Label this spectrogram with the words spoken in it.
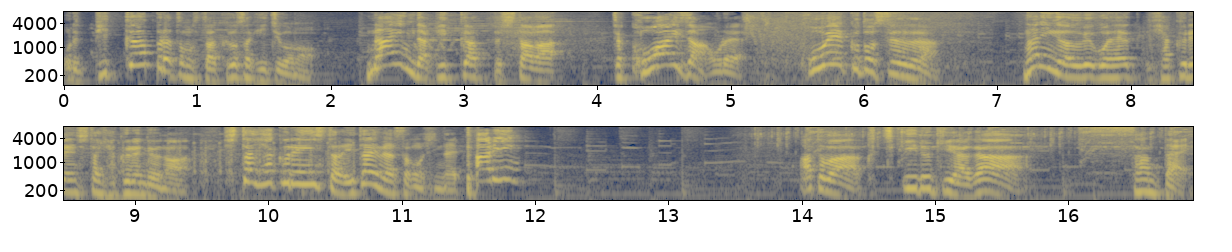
俺、ピックアップだと思ってた、黒崎いちごの。ないんだ、ピックアップ、下は。じゃ、怖いじゃん、俺。怖えことしてたじゃん。何が上500、100連、下100連だよな。下100連したら痛い目やったかもしんない。パリンあとは、朽木ルキアが3体。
